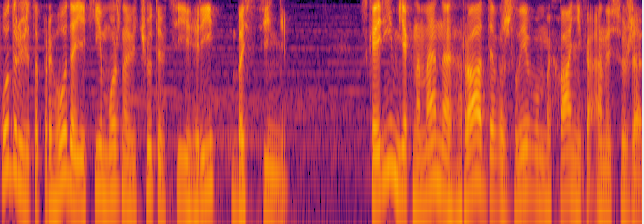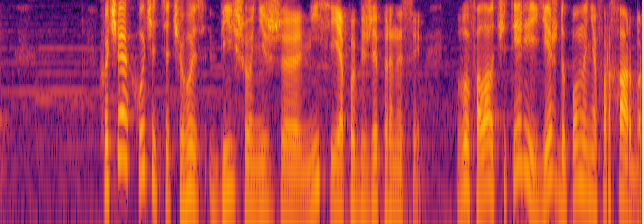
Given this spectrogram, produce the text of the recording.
Подорожі та пригоди, які можна відчути в цій грі, безцінні. Skyrim, як на мене, гра, де важлива механіка, а не сюжет. Хоча хочеться чогось більшого, ніж е, місія побіжи принеси. В Fallout 4 є ж доповнення For Harbor,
